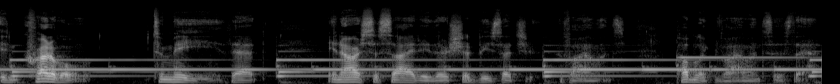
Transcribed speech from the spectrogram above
incredible to me that in our society there should be such violence, public violence as that.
